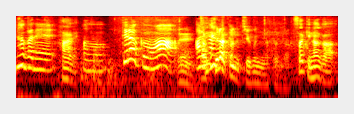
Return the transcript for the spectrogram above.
なんかねはい。あのテラ君は、ええ。あれなんですよテラ君っていう風になったんだ。さっきなんか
